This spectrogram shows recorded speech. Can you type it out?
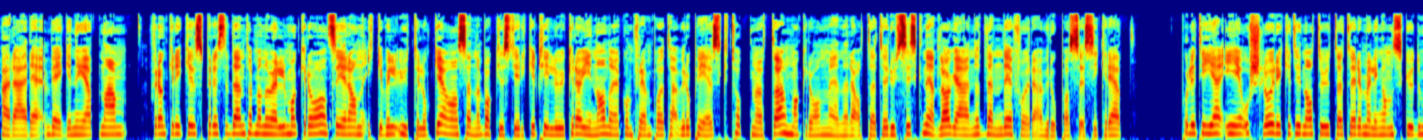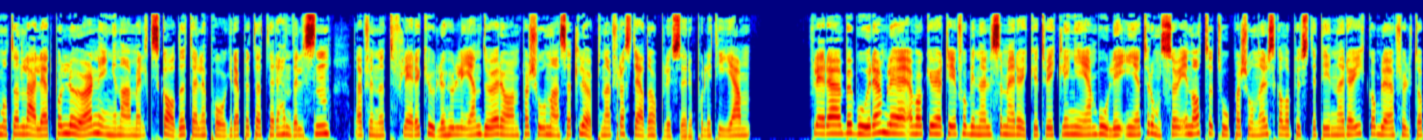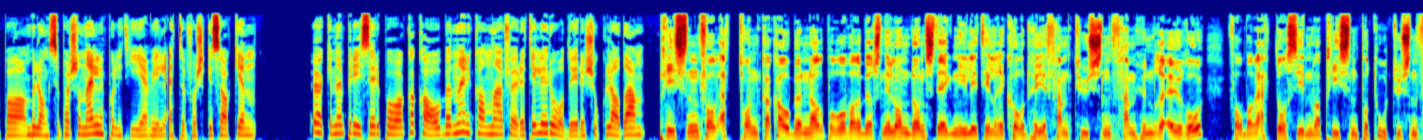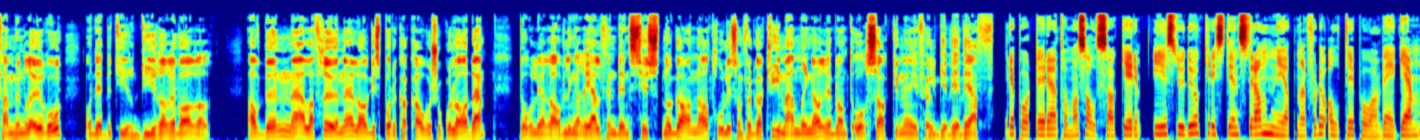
Her er VG-nyhetene. Frankrikes president Emmanuel Macron sier han ikke vil utelukke å sende bakkestyrker til Ukraina. Det kom frem på et europeisk toppmøte. Macron mener at et russisk nederlag er nødvendig for Europas sikkerhet. Politiet i Oslo rykket i natt ut etter melding om skudd mot en leilighet på Løren. Ingen er meldt skadet eller pågrepet etter hendelsen. Det er funnet flere kulehull i en dør, og en person er sett løpende fra stedet, opplyser politiet. Flere beboere ble evakuert i forbindelse med røykutvikling i en bolig i Tromsø i natt. To personer skal ha pustet inn røyk og ble fulgt opp av ambulansepersonell. Politiet vil etterforske saken. Økende priser på kakaobønner kan føre til rådyrsjokolade. Prisen for ett tonn kakaobønner på råvarebørsen i London steg nylig til rekordhøye 5500 euro. For bare ett år siden var prisen på 2500 euro, og det betyr dyrere varer. Av bønnene eller frøene lages både kakao og sjokolade. Dårligere avlinger i Elfenbenskysten og Ghana, trolig som følge av klimaendringer, er blant årsakene, ifølge WWF. Reporter Thomas Alsaker. I studio Kristin Strand, nyhetene får du alltid på VG.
